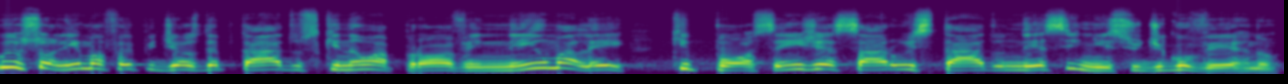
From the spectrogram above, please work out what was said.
Wilson Lima foi pedir aos deputados que não aprovem nenhuma lei que possa engessar o Estado nesse início de governo.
